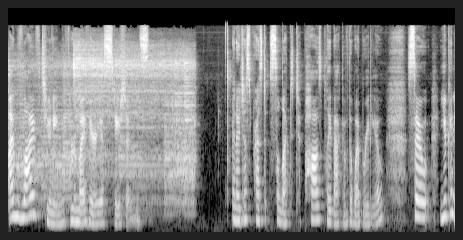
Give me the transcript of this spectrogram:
I'm live tuning through my various stations. And I just pressed select to pause playback of the web radio. So you can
